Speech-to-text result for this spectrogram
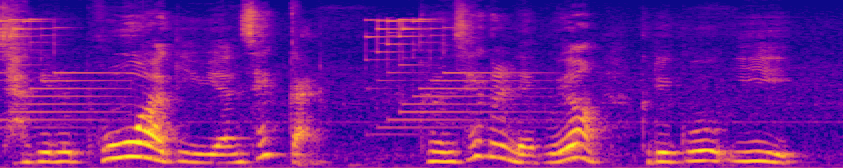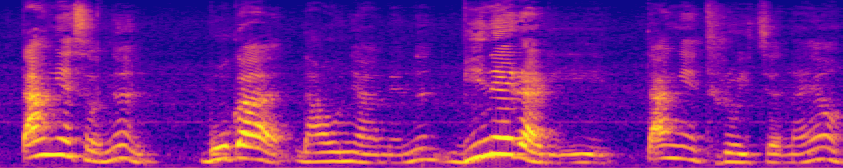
자기를 보호하기 위한 색깔. 그런 색을 내고요. 그리고 이 땅에서는 뭐가 나오냐 하면은 미네랄이 땅에 들어있잖아요.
